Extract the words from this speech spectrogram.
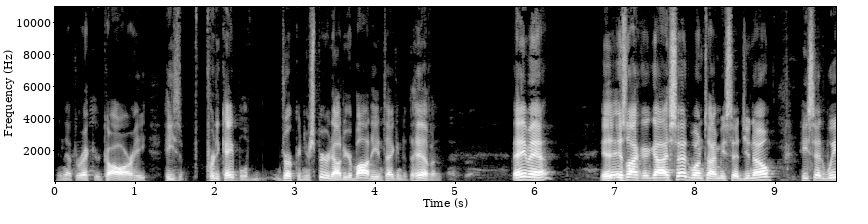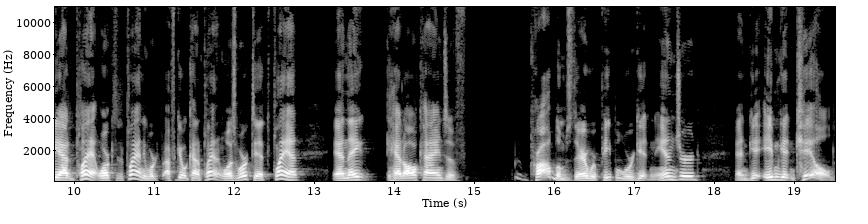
He doesn't have to wreck your car. He, he's pretty capable of jerking your spirit out of your body and taking it to heaven. Amen. It's like a guy said one time, he said, You know, he said, we had a plant, worked at the plant. He worked, I forget what kind of plant it was, worked at the plant, and they had all kinds of problems there where people were getting injured and get, even getting killed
